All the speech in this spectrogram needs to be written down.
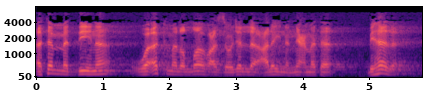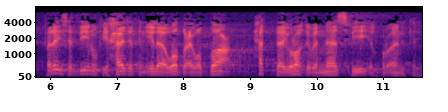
أتم الدين وأكمل الله عز وجل علينا النعمة بهذا. فليس الدين في حاجة إلى وضع وضاع حتى يرغب الناس في القرآن الكريم.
